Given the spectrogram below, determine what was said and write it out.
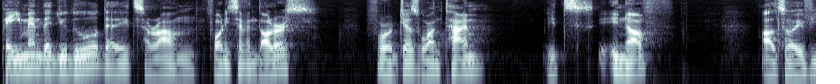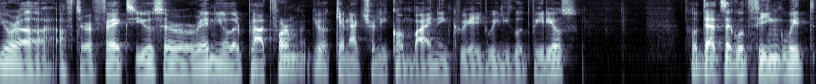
payment that you do that it's around $47 for just one time it's enough. Also if you're a after effects user or any other platform you can actually combine and create really good videos. So that's a good thing with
